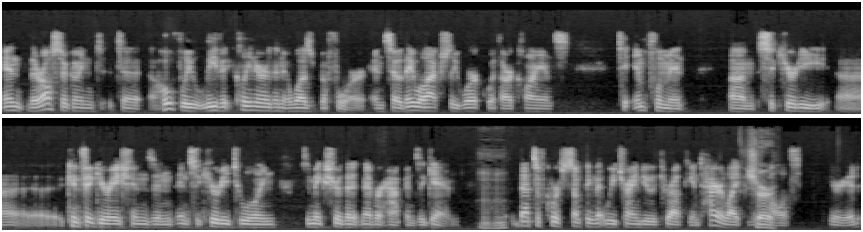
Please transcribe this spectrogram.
and they're also going to, to, hopefully leave it cleaner than it was before. And so they will actually work with our clients to implement um, security uh, configurations and, and, security tooling to make sure that it never happens again. Mm-hmm. That's of course something that we try and do throughout the entire life of sure. the policy period,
